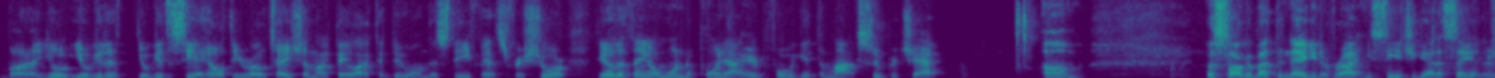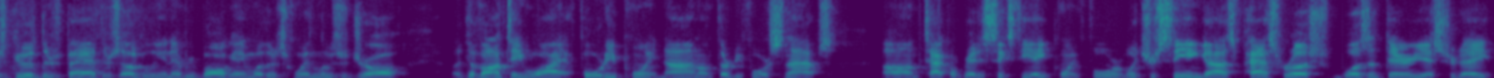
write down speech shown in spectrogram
But uh, you'll you'll get a, you'll get to see a healthy rotation like they like to do on this defense for sure. The other thing I wanted to point out here before we get to mock super chat, um, let's talk about the negative. Right, you see it, you got to say it. There's good, there's bad, there's ugly in every ball game, whether it's win, lose, or draw. Uh, Devonte Wyatt, forty point nine on thirty four snaps. Um, tackle grade is 68.4. What you're seeing, guys, pass rush wasn't there yesterday.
